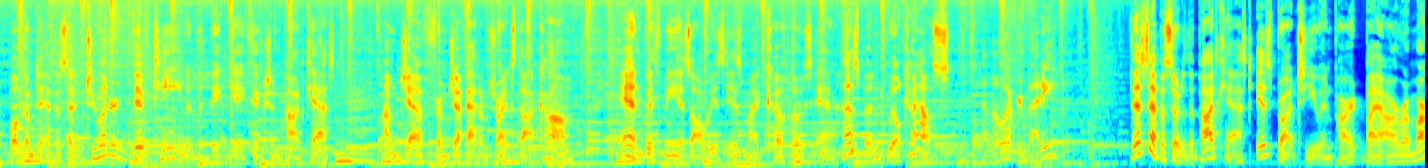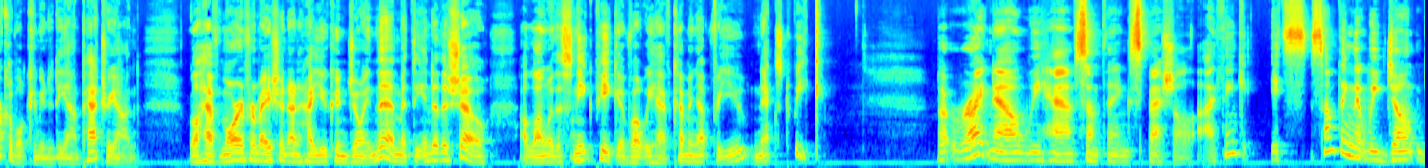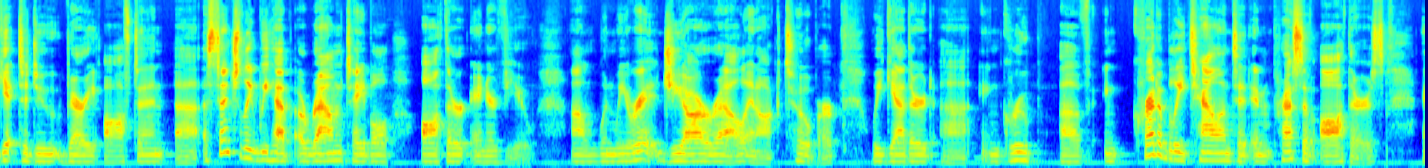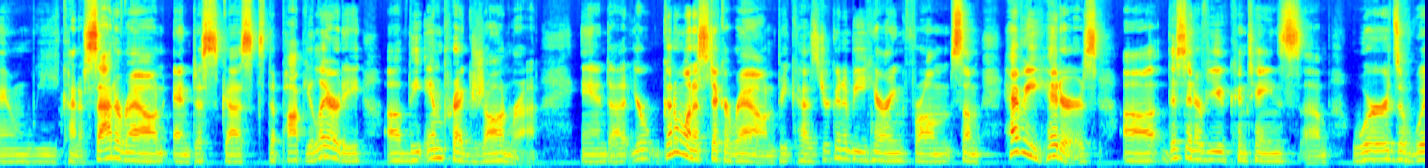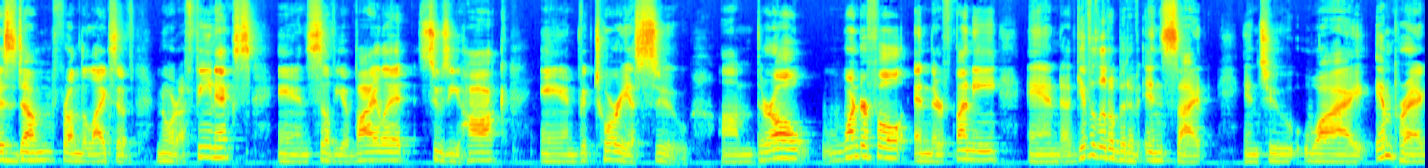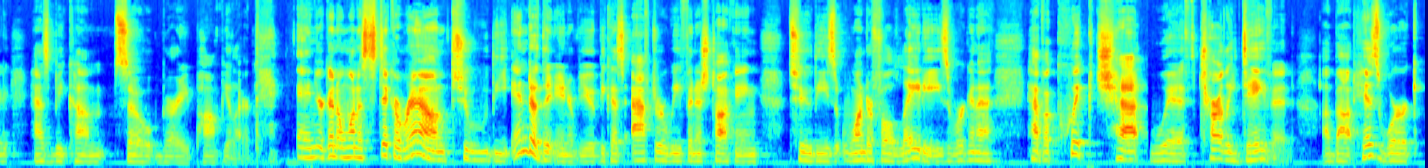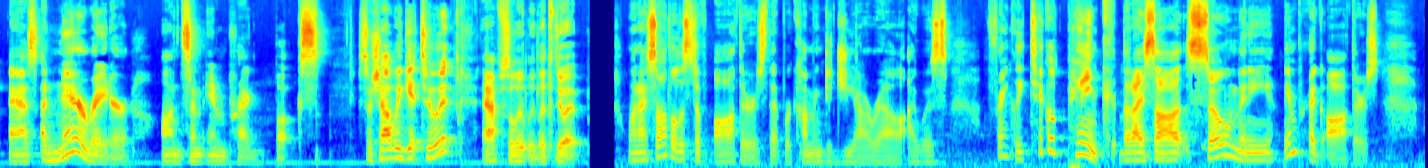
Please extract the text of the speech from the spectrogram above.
Welcome to episode 215 of the Big Gay Fiction Podcast. I'm Jeff from JeffAdamsWrites.com, and with me, as always, is my co host and husband, Will Knaus. Hello, everybody. This episode of the podcast is brought to you in part by our remarkable community on Patreon. We'll have more information on how you can join them at the end of the show, along with a sneak peek of what we have coming up for you next week. But right now, we have something special. I think it's something that we don't get to do very often. Uh, essentially, we have a roundtable author interview. Um, when we were at GRL in October, we gathered uh, in group of incredibly talented and impressive authors and we kind of sat around and discussed the popularity of the MPreg genre and uh, you're going to want to stick around because you're going to be hearing from some heavy hitters. Uh, this interview contains um, words of wisdom from the likes of Nora Phoenix and Sylvia Violet, Susi Hawke, and Victoria Sue. Um, they're all wonderful and they're funny and uh, give a little bit of insight into why MPreg has become so very popular. And you're going to want to stick around to the end of the interview because after we finish talking to these wonderful ladies, we're going to have a quick chat with Charlie David about his work as a narrator on some MPreg books. So, shall we get to it? Absolutely, let's do it. When I saw the list of authors that were coming to GRL, I was frankly tickled pink that I saw so many MPreg authors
